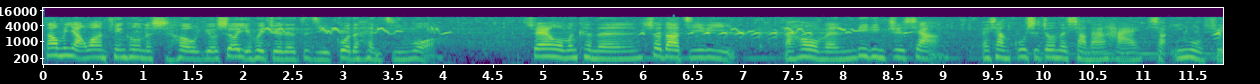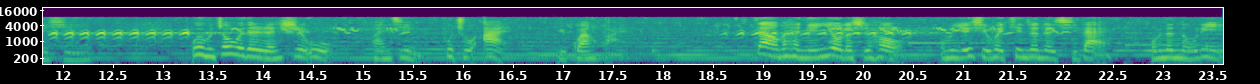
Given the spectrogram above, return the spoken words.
当我们仰望天空的时候，有时候也会觉得自己过得很寂寞。虽然我们可能受到激励，然后我们立定志向，要向故事中的小男孩、小鹦鹉学习，为我们周围的人事物、环境付出爱与关怀。在我们很年幼的时候，我们也许会天真的期待我们的努力。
